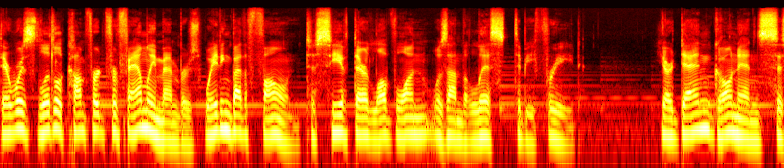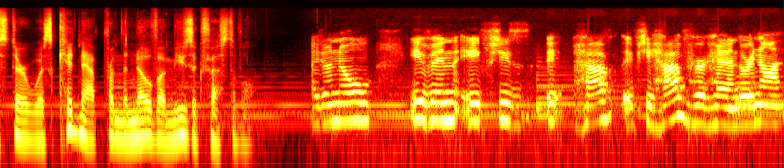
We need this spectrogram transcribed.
There was little comfort for family members waiting by the phone to see if their loved one was on the list to be freed. Yarden Gonen's sister was kidnapped from the Nova Music Festival. I don't know even if she's eh, have if she have her hand or not.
